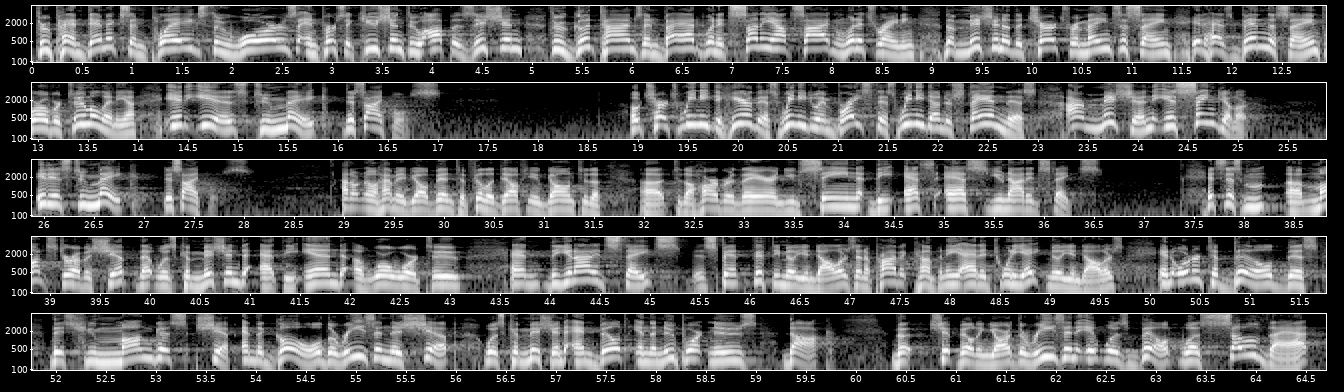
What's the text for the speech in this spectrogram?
through pandemics and plagues, through wars and persecution, through opposition, through good times and bad, when it's sunny outside and when it's raining, the mission of the church remains the same. It has been the same for over two millennia. It is to make disciples. Oh, church, we need to hear this. We need to embrace this. We need to understand this. Our mission is singular, it is to make disciples. I don't know how many of y'all have been to Philadelphia and gone to the, uh, to the harbor there and you've seen the SS United States. It's this uh, monster of a ship that was commissioned at the end of World War II and the United States spent $50 million, and a private company added $28 million in order to build this, this humongous ship. And the goal, the reason this ship was commissioned and built in the Newport News dock, the shipbuilding yard, the reason it was built was so that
